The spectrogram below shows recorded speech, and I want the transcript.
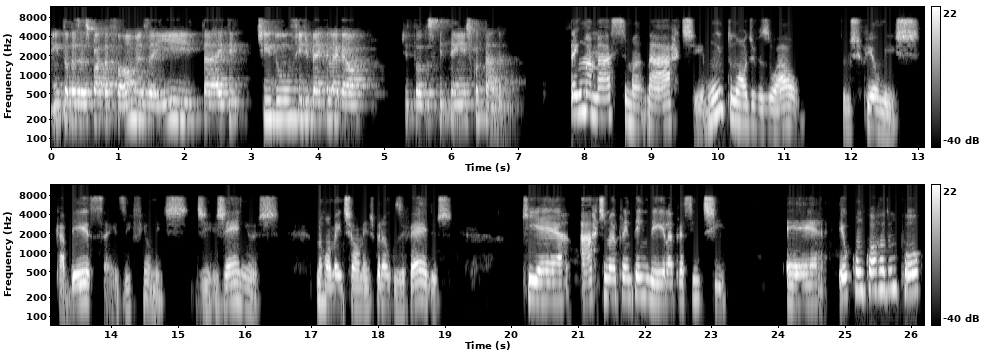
em todas as plataformas aí tá, e ter tido um feedback legal de todos que têm escutado. Tem uma máxima na arte, muito no audiovisual, dos filmes cabeças e filmes de gênios, normalmente homens brancos e velhos, que é a arte não é para entender, ela é para sentir. É, eu concordo um pouco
